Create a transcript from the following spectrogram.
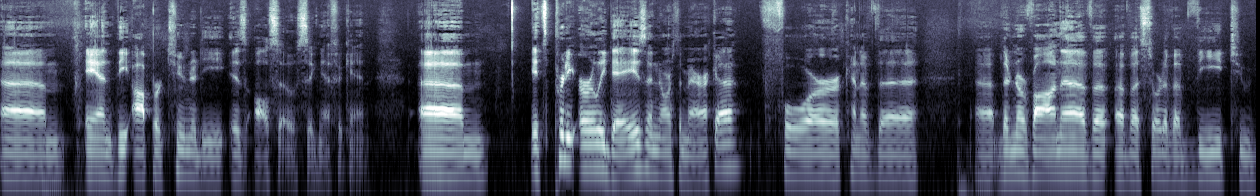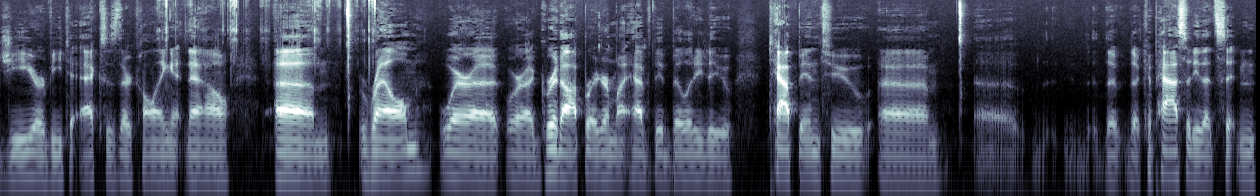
um, and the opportunity is also significant. Um, it's pretty early days in North America for kind of the uh, the nirvana of a, of a sort of a V2G or V2X as they're calling it now um, realm where a where a grid operator might have the ability to tap into um, uh, the the capacity that's sitting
